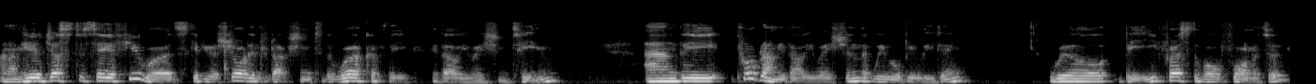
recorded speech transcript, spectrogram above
And I'm here just to say a few words, give you a short introduction to the work of the evaluation team. And the program evaluation that we will be leading will be, first of all, formative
